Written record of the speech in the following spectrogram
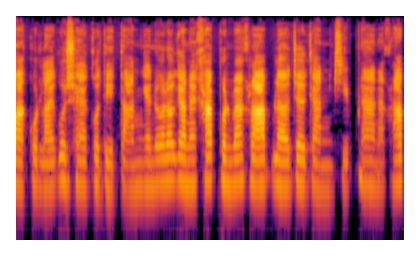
ฝากกดไลค์กดแชร์กดติดตามกันด้วยแล้วกันนะครับขอบคุณมาครับ แล้วเจอกันคลิปหน้านะครับ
